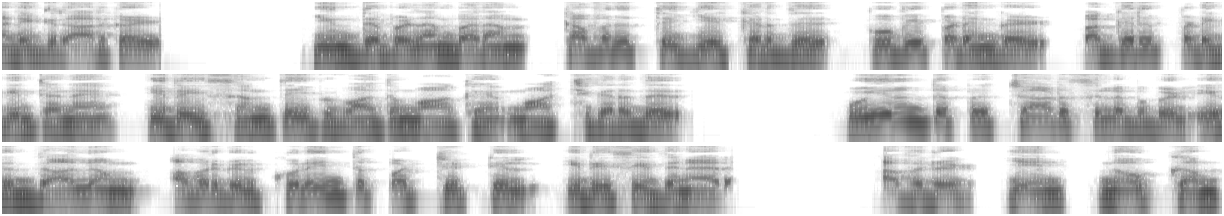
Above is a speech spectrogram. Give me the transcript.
அடைகிறார்கள். இந்த விளம்பரம் கவனத்தை ஈர்க்கிறது. புகைப்படங்கள் பகிரப்படுகின்றன. இதை சந்தை விவாதமாக மாற்றுகிறது. உயர்ந்த பிரச்சார செலவுகள் இருந்தாலும் அவர்கள் குறைந்த பட்ஜெட்டில் இதை செய்தனர். அவர்கள் என் நோக்கம்?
